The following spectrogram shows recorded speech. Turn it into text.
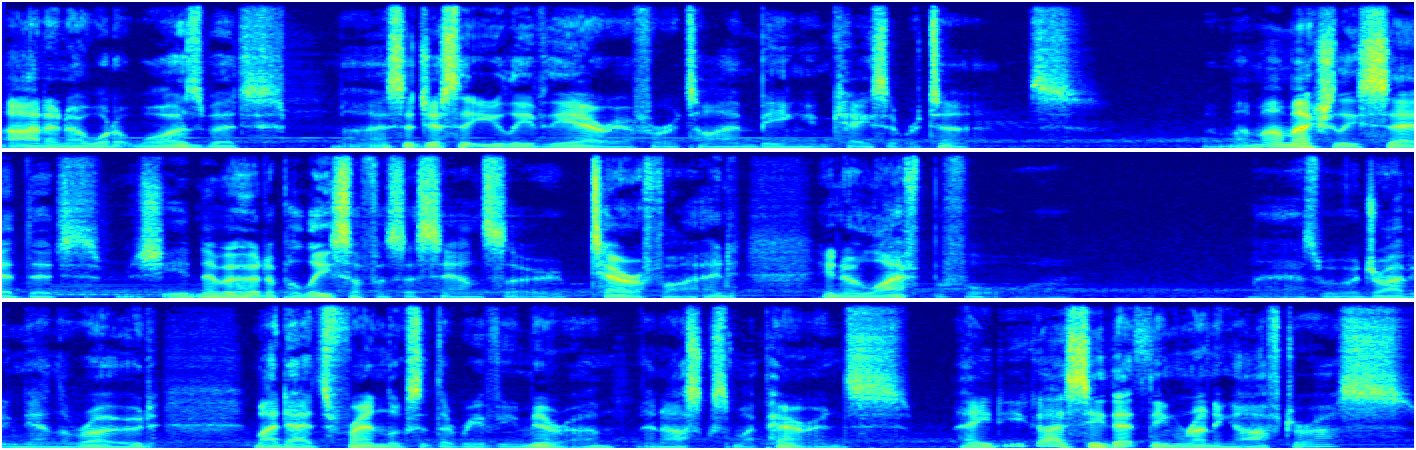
I don't know what it was, but I suggest that you leave the area for a time being in case it returns. My mum actually said that she had never heard a police officer sound so terrified in her life before. As we were driving down the road, my dad's friend looks at the rearview mirror and asks my parents, Hey, do you guys see that thing running after us?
